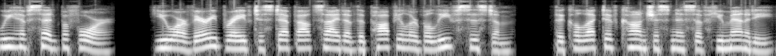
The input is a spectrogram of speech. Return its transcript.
We have said before, you are very brave to step outside of the popular belief system, the collective consciousness of humanity,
